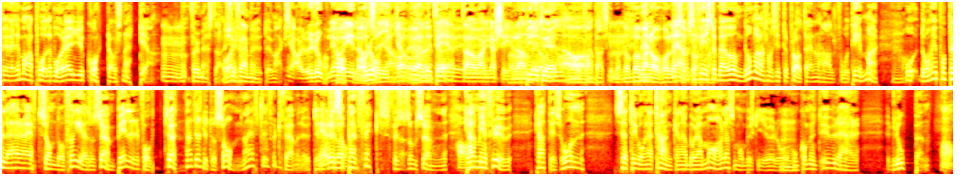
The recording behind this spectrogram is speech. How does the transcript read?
Det är väldigt många poddar. Våra är ju korta och snärtiga för det mesta. 25 minuter max. Ja, roliga och innehållsrika och väldigt, eh, täta och engagerande. Spirituella och Ja. fantastiska. bra. De bör man avhålla sig men, så från. finns det de här ungdomarna som sitter och pratar en och en halv, två timmar. Och De är populära eftersom de fungerar som sömnpiller. Folk tröttnar till slut och somnar efter 45 minuter. Det Är måste det vara så? perfekt för, som sömn. Ja. Min fru, Kattis, hon sätter igång när tankarna börjar mala, som hon beskriver då. Hon kommer inte ur det här loopen. Ja.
